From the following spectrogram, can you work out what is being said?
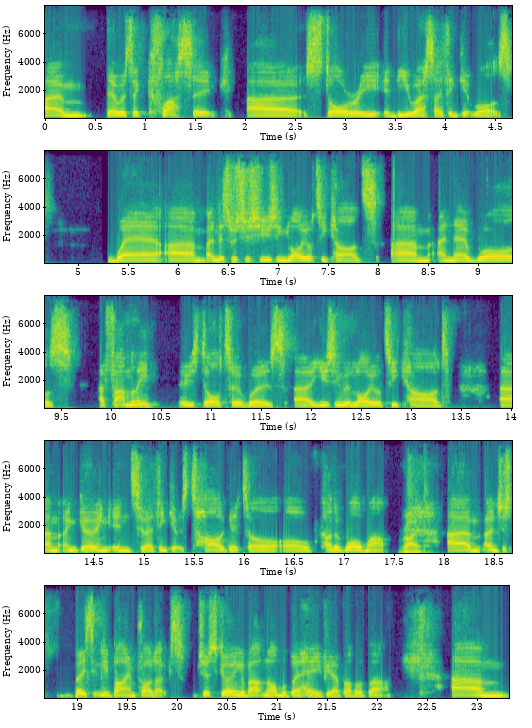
Um, there was a classic uh, story in the US, I think it was, where, um, and this was just using loyalty cards, um, and there was a family whose daughter was uh, using the loyalty card. Um, and going into, I think it was Target or, or kind of Walmart, right? Um, and just basically buying products, just going about normal behavior, blah blah blah.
